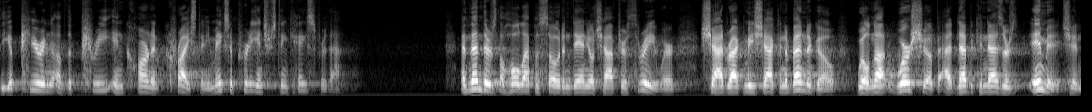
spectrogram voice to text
the appearing of the pre incarnate Christ, and he makes a pretty interesting case for that. And then there's the whole episode in Daniel chapter 3 where Shadrach, Meshach, and Abednego will not worship at Nebuchadnezzar's image. And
